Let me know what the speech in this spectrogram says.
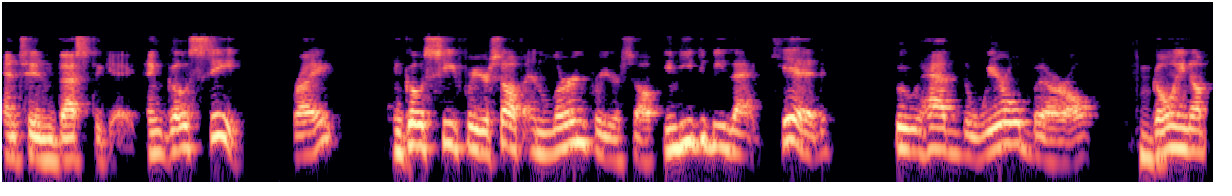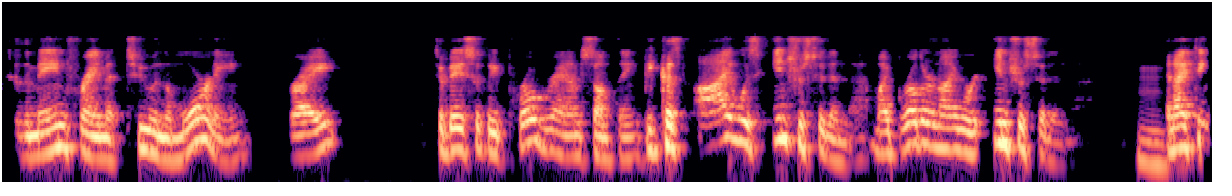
and to investigate and go see right? And go see for yourself and learn for yourself. You need to be that kid who had the wheelbarrow hmm. going up to the mainframe at two in the morning, right? To basically program something because I was interested in that. My brother and I were interested in that. Hmm. And I think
